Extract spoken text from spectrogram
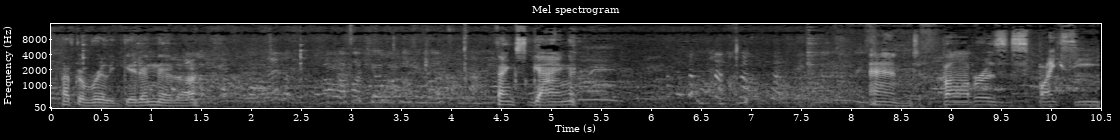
I have to really get in there though. I thought you were using the Thanks, gang. and Barbara's spicy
